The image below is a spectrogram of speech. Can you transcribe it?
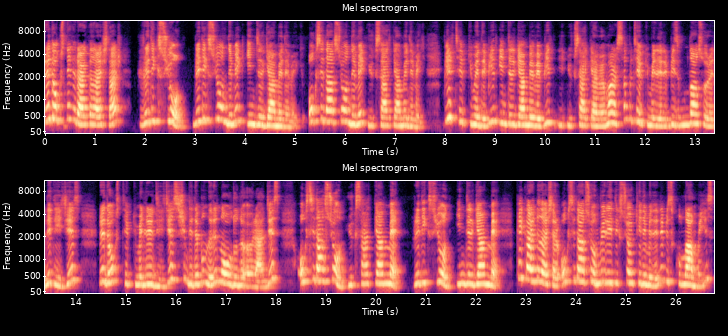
Redoks nedir arkadaşlar? Rediksiyon. Rediksiyon demek indirgenme demek. Oksidasyon demek yükseltgenme demek. Bir tepkimede bir indirgenme ve bir yükseltgenme varsa bu tepkimeleri biz bundan sonra ne diyeceğiz? Redoks tepkimeleri diyeceğiz. Şimdi de bunların ne olduğunu öğreneceğiz. Oksidasyon, yükseltgenme, rediksiyon, indirgenme. Peki arkadaşlar oksidasyon ve rediksiyon kelimelerini biz kullanmayız.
